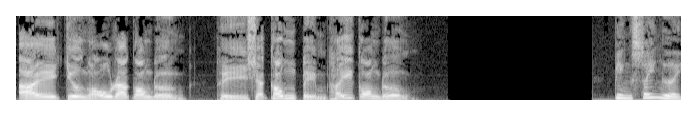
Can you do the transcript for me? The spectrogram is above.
Ai chưa ngộ ra con đường thì sẽ không tìm thấy con đường. Piền xoay người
